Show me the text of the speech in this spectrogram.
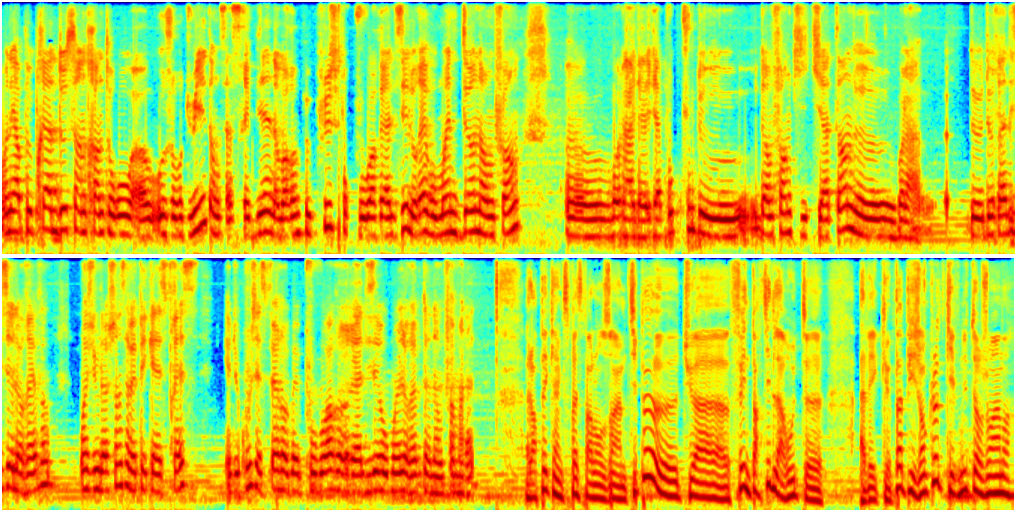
On est à peu près à 230 euros aujourd'hui, donc ça serait bien d'avoir un peu plus pour pouvoir réaliser le rêve au moins d'un enfant voilà, il y, a- il y a beaucoup de d'enfants qui, qui attendent, euh, voilà, de, de réaliser leurs rêves. Moi, j'ai eu la chance avec Pékin Express, et du coup, j'espère euh, ben, pouvoir réaliser au moins le rêve d'un enfant malade. Alors Pékin Express, parlons-en un petit peu. Euh, Tu as fait une partie de la route euh, avec Papy Jean-Claude qui est venu te rejoindre.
